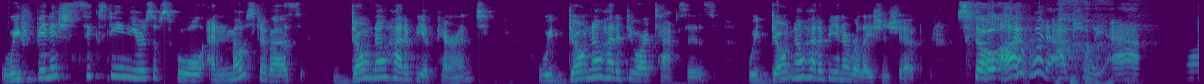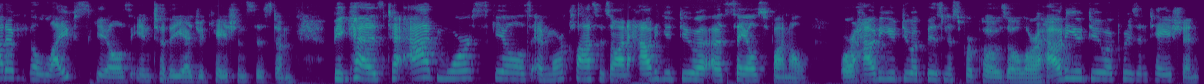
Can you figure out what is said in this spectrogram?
We finish 16 years of school, and most of us don't know how to be a parent. We don't know how to do our taxes. We don't know how to be in a relationship. So I would actually add a lot of the life skills into the education system because to add more skills and more classes on how do you do a, a sales funnel or how do you do a business proposal or how do you do a presentation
